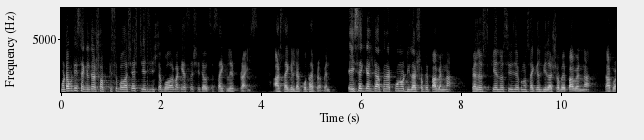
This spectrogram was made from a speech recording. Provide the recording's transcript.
মোটামুটি সাইকেলটার সব কিছু বলা শেষ, যে জিনিসটা বলার বাকি আছে সেটা হচ্ছে সাইকেলের প্রাইস আর সাইকেলটা কোথায় পাবেন? এই সাইকেলটা আপনারা কোনো ডিলার শপে পাবেন না। ভ্যালো স্কেলো সিরিজের কোনো সাইকেল ডিলার শপে পাবেন না। তারপর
